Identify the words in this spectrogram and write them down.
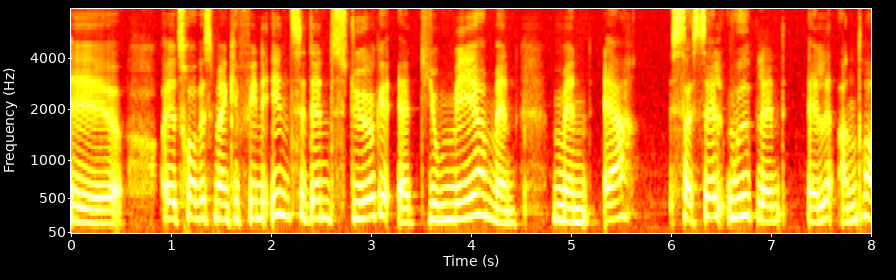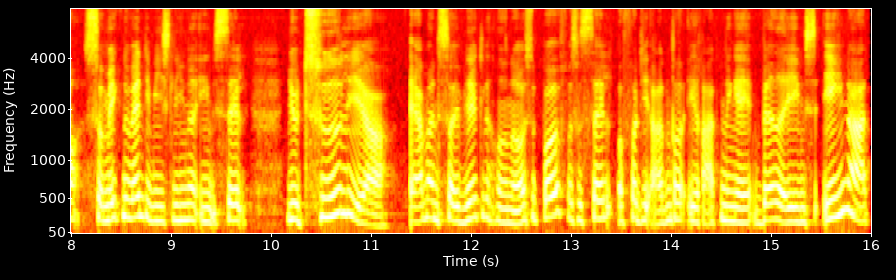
Øh, og jeg tror, hvis man kan finde ind til den styrke, at jo mere man, man er sig selv ude blandt alle andre, som ikke nødvendigvis ligner en selv, jo tydeligere er man så i virkeligheden også både for sig selv og for de andre i retning af, hvad er ens enart,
